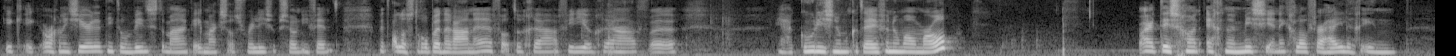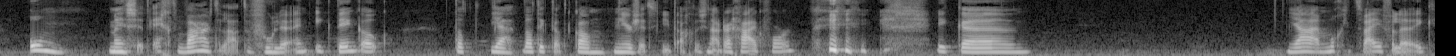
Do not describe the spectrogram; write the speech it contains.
ik, ik organiseer dit niet om winst te maken. Ik maak zelfs verlies op zo'n event. Met alles erop en eraan. Hè. Fotograaf, videograaf. Uh, ja, goodies noem ik het even. Noem maar, maar op. Maar het is gewoon echt mijn missie. En ik geloof er heilig in. Om mensen het echt waar te laten voelen. En ik denk ook dat, ja, dat ik dat kan neerzetten die dag. Dus nou, daar ga ik voor. ik, uh, ja, mocht je twijfelen, ik,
